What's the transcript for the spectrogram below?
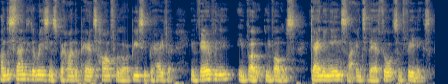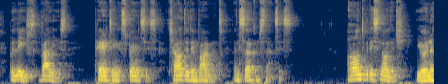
Understanding the reasons behind a parent's harmful or abusive behavior invariably invo- involves gaining insight into their thoughts and feelings, beliefs, values, parenting experiences, childhood environment, and circumstances. Armed with this knowledge, you are in a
